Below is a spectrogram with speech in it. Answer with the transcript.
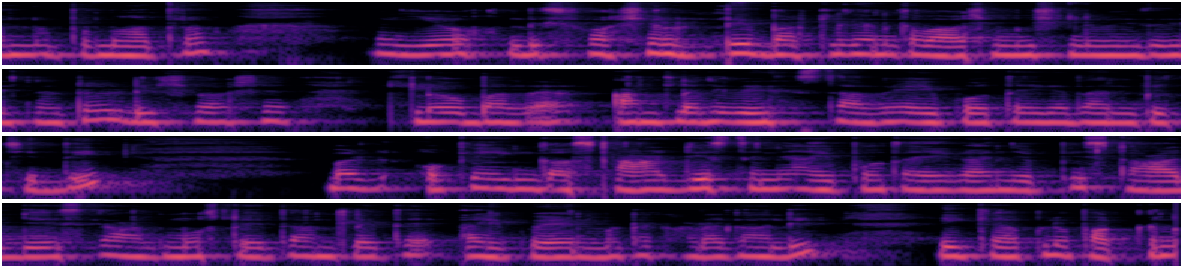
అన్నప్పుడు మాత్రం అయ్యో డిష్ వాషర్ ఉంటే బట్టలు కనుక వాషింగ్ మిషన్లో వేసేసినట్టు డిష్ వాషర్లో అంట్లని వేసేస్తే అవే అయిపోతాయి కదా అనిపించింది బట్ ఓకే ఇంకా స్టార్ట్ చేస్తేనే అయిపోతాయి అని చెప్పి స్టార్ట్ చేసి ఆల్మోస్ట్ అయితే అట్లయితే అయిపోయాయి అనమాట కడగాలి. ఈ క్యాప్లో పక్కన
